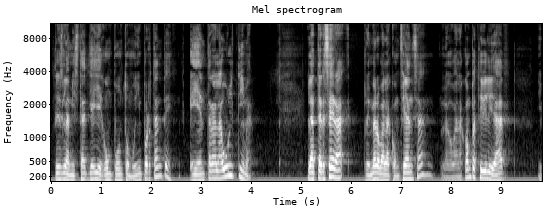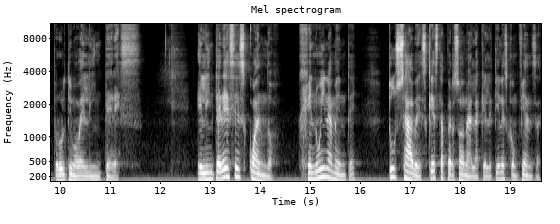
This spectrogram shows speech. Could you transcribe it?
entonces la amistad ya llegó a un punto muy importante y entra la última. La tercera, primero va la confianza, luego va la compatibilidad y por último va el interés. El interés es cuando genuinamente tú sabes que esta persona a la que le tienes confianza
